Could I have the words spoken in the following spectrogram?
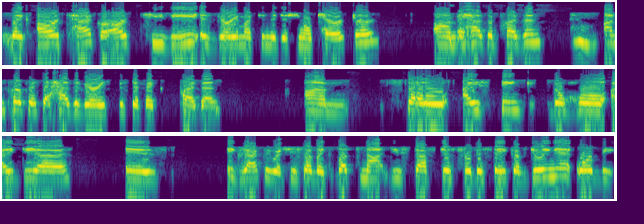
like our tech or our TV is very much an additional character. Um, it has a presence on purpose. It has a very specific presence. Um, so I think the whole idea is exactly what she said. Like, let's not do stuff just for the sake of doing it, or be,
